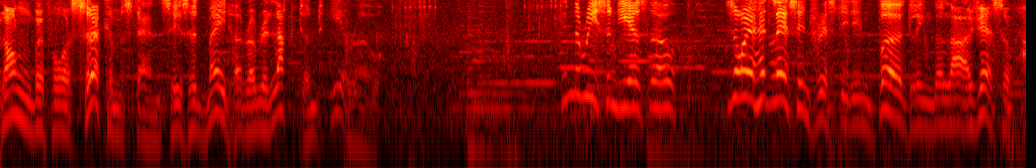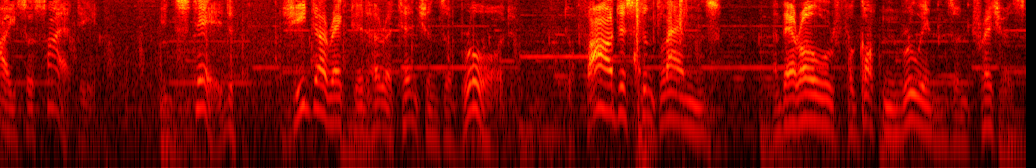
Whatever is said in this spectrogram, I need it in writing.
long before circumstances had made her a reluctant hero. In the recent years, though, Zoya had less interested in burgling the largesse of high society. Instead, she directed her attentions abroad far distant lands and their old forgotten ruins and treasures.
